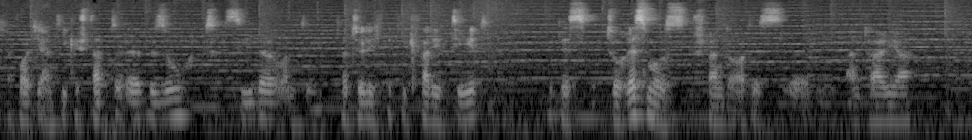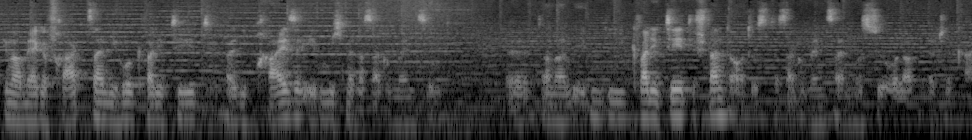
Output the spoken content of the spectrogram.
Ich habe heute die antike Stadt äh, besucht, Siebe, und natürlich wird die Qualität des Tourismusstandortes äh, Antalya immer mehr gefragt sein, die hohe Qualität, weil die Preise eben nicht mehr das Argument sind, äh, sondern eben die Qualität des Standortes das Argument sein muss für Urlaub in der Türkei.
